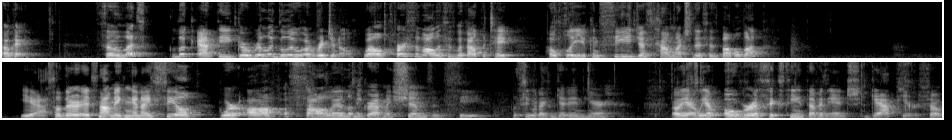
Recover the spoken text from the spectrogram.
Okay, so let's look at the Gorilla Glue Original. Well, first of all, this is without the tape. Hopefully you can see just how much this has bubbled up. Yeah, so there it's not making a nice seal. We're off a solid. Let me grab my shims and see. Let's see what I can get in here. Oh yeah, we have over a 16th of an inch gap here. So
